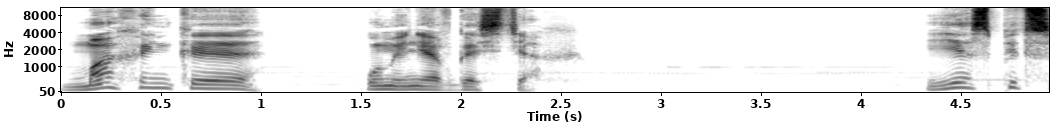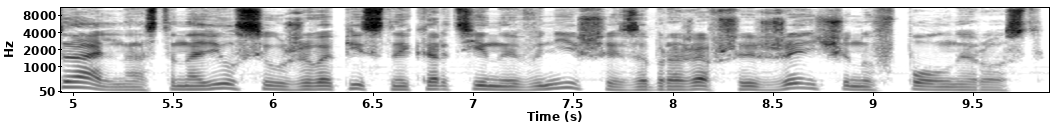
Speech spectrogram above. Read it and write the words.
Махонькая у меня в гостях. Я специально остановился у живописной картины в нише, изображавшей женщину в полный рост,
